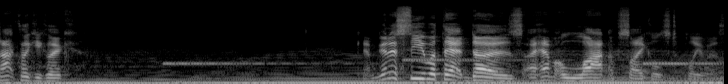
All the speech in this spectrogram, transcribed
Not clicky click. Okay, I'm gonna see what that does. I have a lot of cycles to play with.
